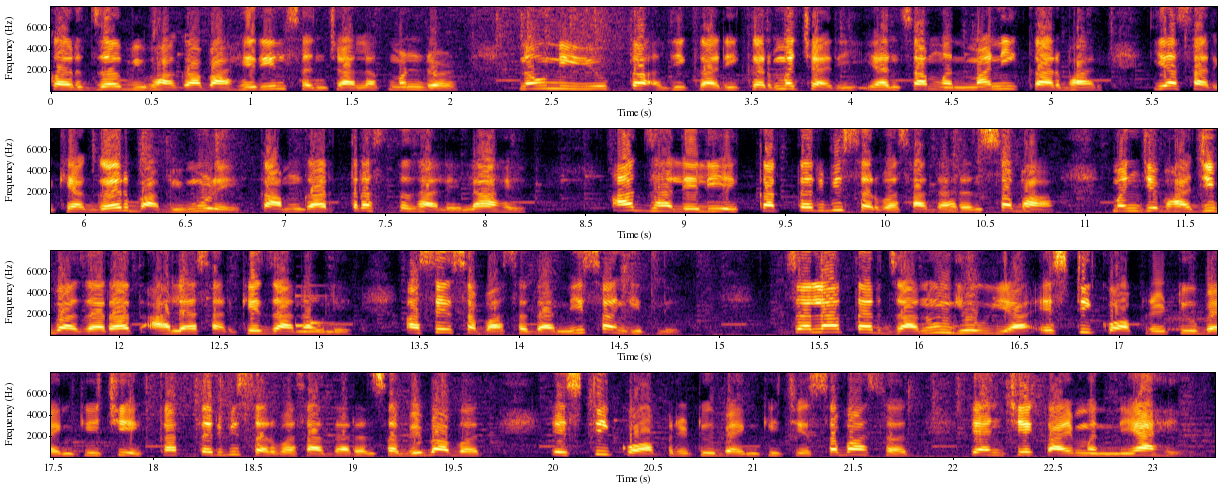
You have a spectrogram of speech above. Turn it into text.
कर्ज विभागाबाहेरील संचालक मंडळ नवनियुक्त अधिकारी कर्मचारी यांचा मनमानी कारभार यासारख्या गैरबाबीमुळे कामगार त्रस्त झालेला आहे. आज झालेली एकाहत्तरवी सर्वसाधारण सभा म्हणजे भाजी बाजारात आल्यासारखे जाणवले असे सभासदांनी सांगितले. चला तर जाणून घेऊया एस टी कोऑपरेटिव्ह बँकेची एकाहत्तरवी सर्वसाधारण सभेबाबत एस टी कोऑपरेटिव्ह बँकेचे सभासद यांचे काय म्हणणे आहे.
